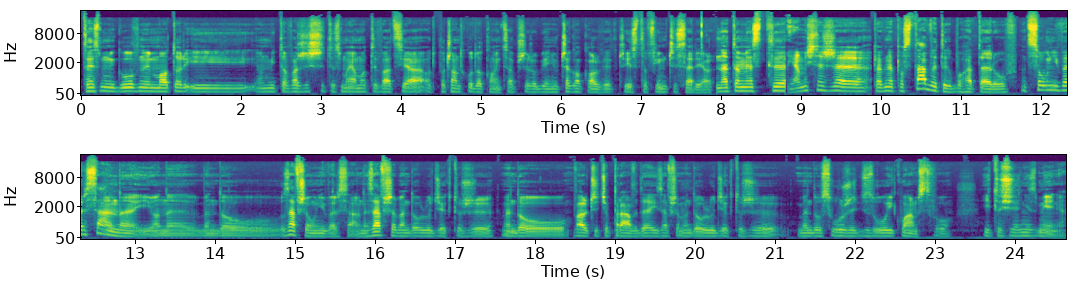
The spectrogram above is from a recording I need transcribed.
to jest mój główny motor i on mi towarzyszy, to jest moja motywacja od początku do końca przy robieniu czegokolwiek, czy jest to film, czy serial. Natomiast e, ja myślę, że pewne postawy tych bohaterów są uniwersalne i one będą zawsze uniwersalne. Zawsze będą ludzie, którzy będą walczyć o prawdę i zawsze będą ludzie, którzy będą służyć złu i kłamstwu i to się nie zmienia.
